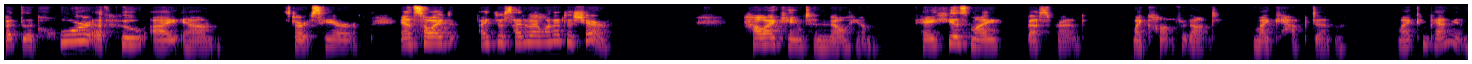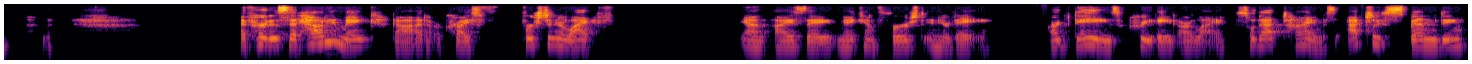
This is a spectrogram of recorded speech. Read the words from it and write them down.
but the core of who I am starts here. And so I, I decided I wanted to share how I came to know him. Okay. He is my best friend, my confidant, my captain, my companion. I've heard it said, How do you make God or Christ first in your life? And I say, Make him first in your day. Our days create our life. So that time is actually spending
